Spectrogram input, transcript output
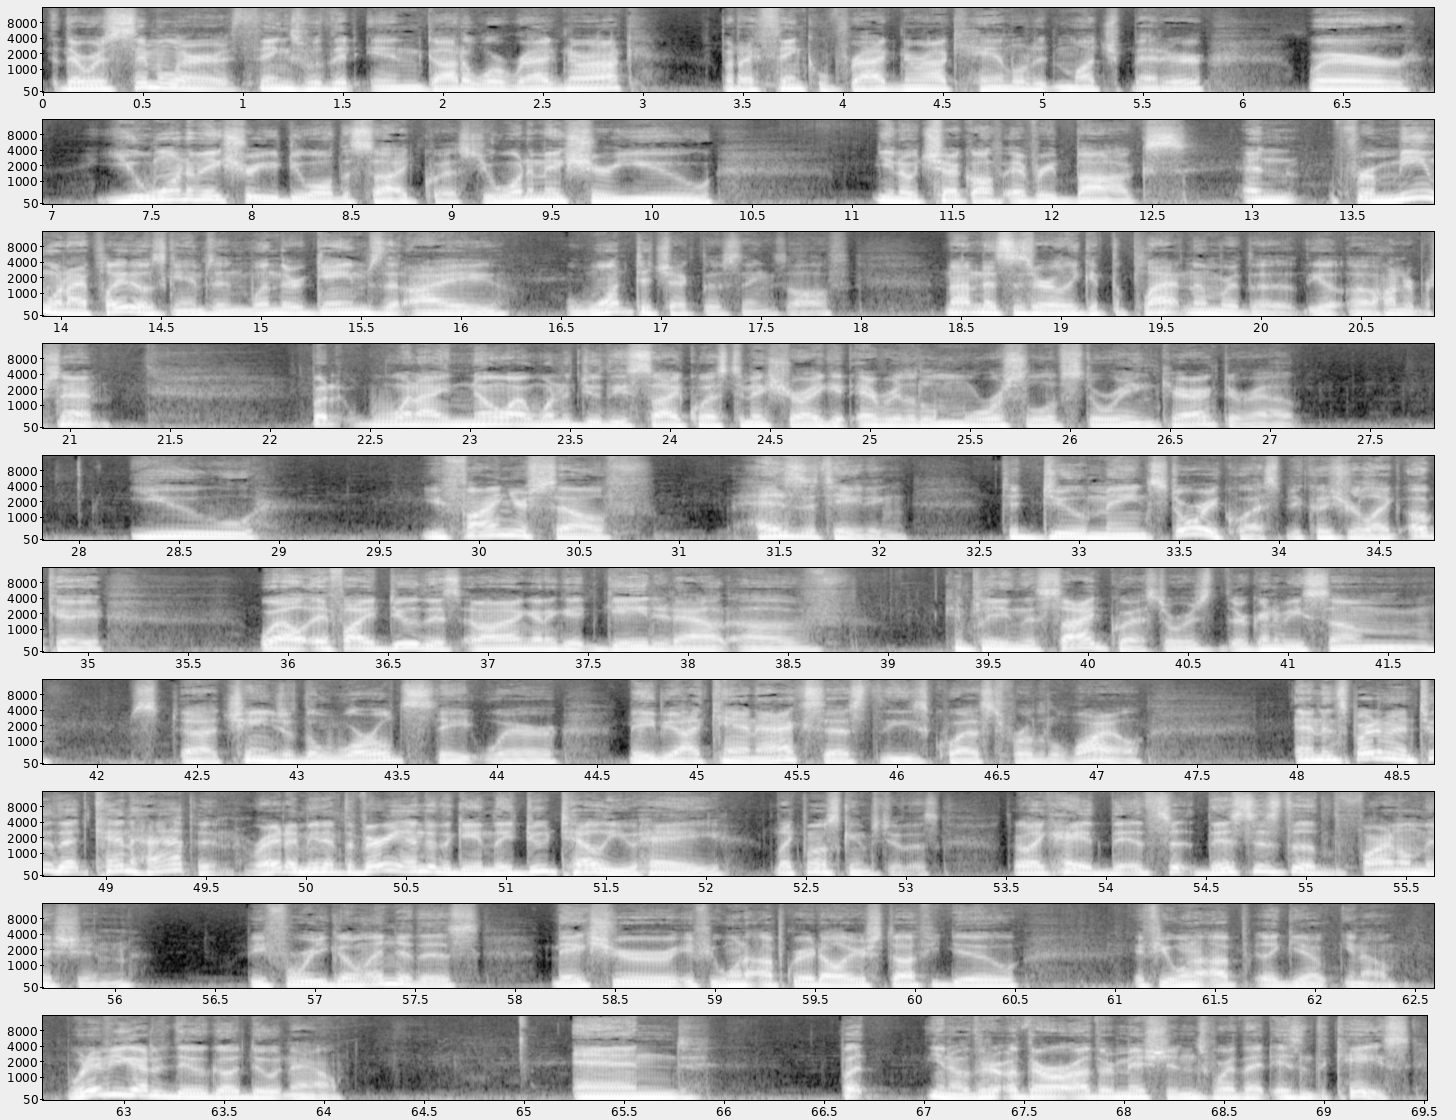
there was similar things with it in God of War Ragnarok, but I think Ragnarok handled it much better. Where you want to make sure you do all the side quests, you want to make sure you, you know, check off every box. And for me, when I play those games, and when they're games that I want to check those things off, not necessarily get the platinum or the the hundred percent, but when I know I want to do these side quests to make sure I get every little morsel of story and character out, you you find yourself hesitating to do main story quests because you're like, okay, well, if I do this, am I going to get gated out of completing the side quest, or is there going to be some uh, change of the world state where maybe I can't access these quests for a little while? And in Spider Man 2, that can happen, right? I mean, at the very end of the game, they do tell you, hey, like most games do this, they're like, hey, this, this is the final mission. Before you go into this, Make sure if you want to upgrade all your stuff, you do. If you want to up, like you know, you know, whatever you got to do, go do it now. And, but you know, there there are other missions where that isn't the case,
